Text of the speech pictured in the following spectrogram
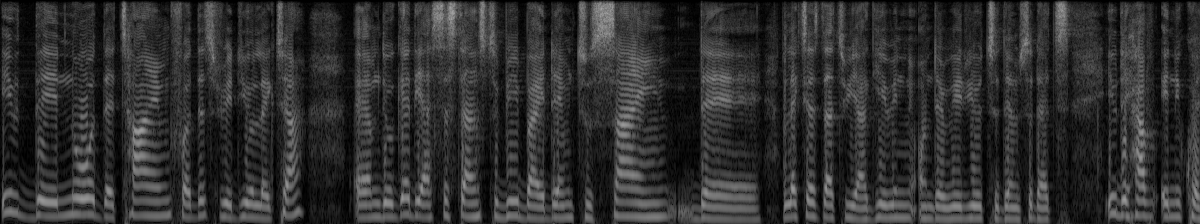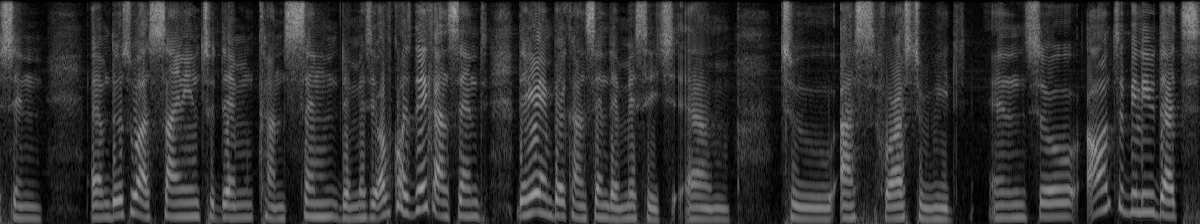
if they know the time for this radio lecture um, they'll get the assistants to be by them to sign the lectures that we are giving on the radio to them so that if they have any question um, those who are signing to them can send the message of course they can send the hearing impaired can send the message um, to us for us to read. And so I want to believe that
